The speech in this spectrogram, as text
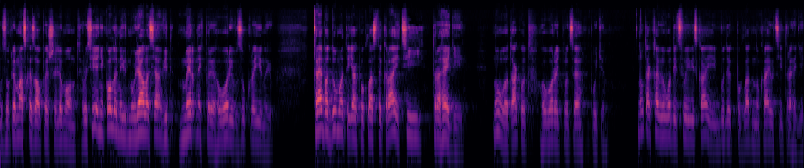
зокрема сказав перший Льомонт, Росія ніколи не відмовлялася від мирних переговорів з Україною. Треба думати, як покласти край цій трагедії. Ну, отак от говорить про це Путін. Ну так хай виводить свої війська і буде покладено край у цій трагедії.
